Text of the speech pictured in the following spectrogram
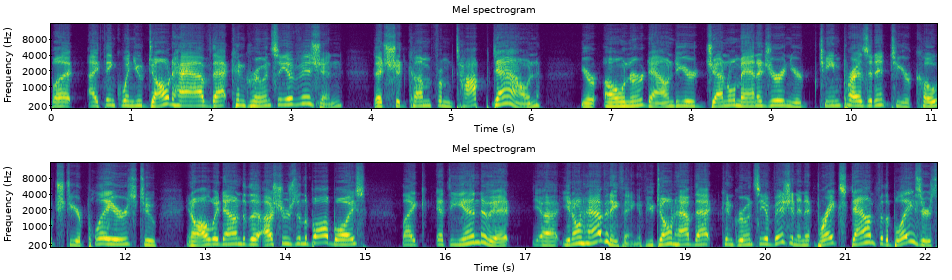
But I think when you don't have that congruency of vision that should come from top down, your owner down to your general manager and your team president to your coach to your players to you know all the way down to the ushers and the ball boys like at the end of it yeah, you don't have anything. If you don't have that congruency of vision and it breaks down for the Blazers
